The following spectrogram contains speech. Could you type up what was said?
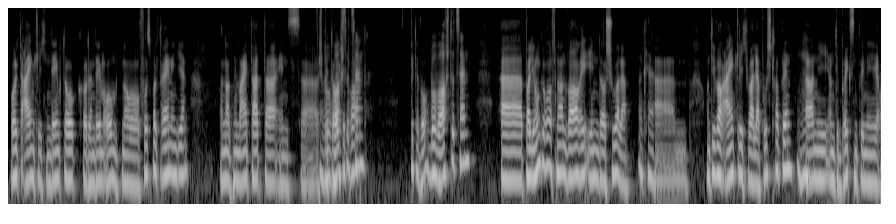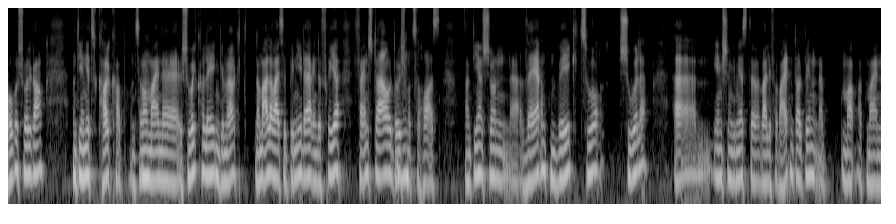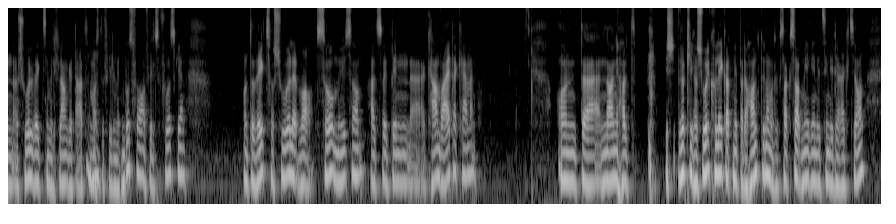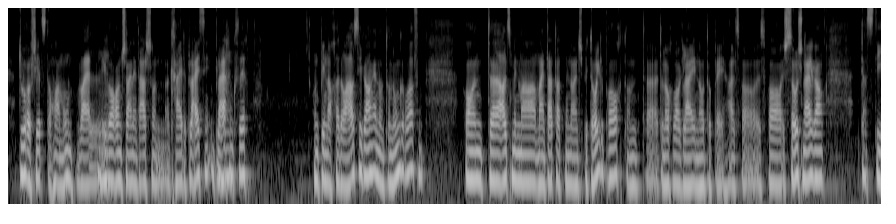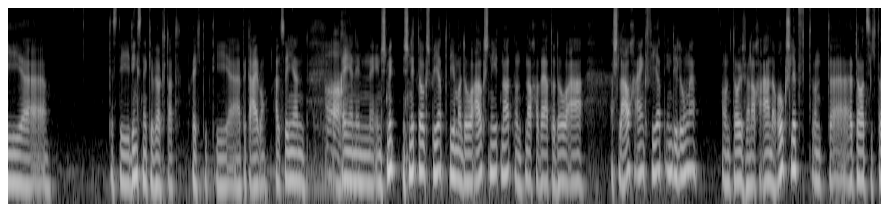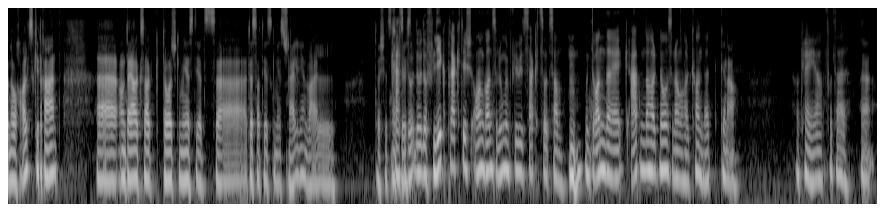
Wollte eigentlich in dem Tag oder in dem Abend noch Fußballtraining gehen. Und dann hat mich mein Tata ins äh, Spital ja, gebracht. Bitte wo? Wo warst du denn? Äh, bei angerufen haben, war ich in der Schule. Okay. Ähm, und ich war eigentlich, weil ich Bustra bin, mhm. äh, und in Brixen bin ich in die Oberschule gegangen und die haben nicht so kalt gehabt. Und so haben mhm. meine Schulkollegen gemerkt, normalerweise bin ich der in der Früh, Fenster da ist mhm. mir zu heiß. Und die haben schon äh, während dem Weg zur Schule, äh, ich schon gemerkt, weil ich von Weitental bin, äh, hat mein Schulweg ziemlich lang gedauert. Mhm. musste viel mit dem Bus fahren, viel zu Fuß gehen. Und der Weg zur Schule war so mühsam, also ich bin äh, kaum weitergekommen. Und äh, dann halt, ist wirklich ein Schulkollege hat mich bei der Hand genommen und gesagt, so, wir gehen jetzt in die Direktion, du rufst jetzt daheim an, weil mhm. ich war anscheinend auch schon keine Bleich im mhm. Gesicht. Und bin nachher da rausgegangen und dann umgerufen. Und äh, als mit ma, mein Tat hat mich noch ins Spital gebracht und äh, danach war gleich ein OP. Also es war ist so schnell gegangen dass die, äh, dass die Dings nicht gewirkt hat, richtig, die äh, Betäubung. Also ich habe oh. in, in, Schnitt, in Schnitt da gespürt, wie man da auch geschnitten hat und nachher wird da auch ein Schlauch eingeführt in die Lunge Und da ist dann auch einer angeschlüpft und äh, da hat sich dann auch alles gedreht. Äh, und er hat gesagt, da ist gemäß jetzt, äh, das hat jetzt gemäß schnell gehen, weil das ist jetzt Krass, nicht da, da, fliegt praktisch ein ganzer Lungenflügel sackt so zusammen. Mhm. Und der andere atmet da halt noch, solange er halt kann, nicht? Genau. Okay, ja, total. Ja.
